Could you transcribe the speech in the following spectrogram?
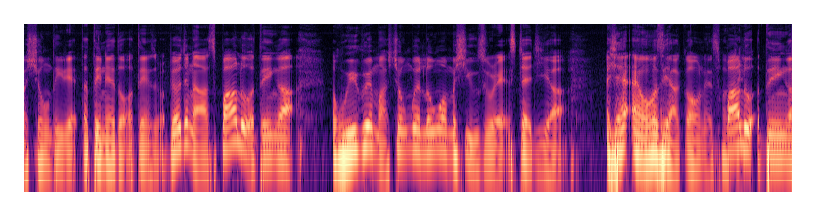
မရှုံးသေးတဲ့တသင်းနဲ့တော့အသင်းဆိုတော့ပြောချင်တာစပါလို့အသင်းကအဝေးကွင်းမှာရှုံးပွဲလုံးဝမရှိဘူးဆိုတဲ့ stat ကြီးကအရန်အံ့ဩစရာကောင်းတယ်စပါလို့အသင်းက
